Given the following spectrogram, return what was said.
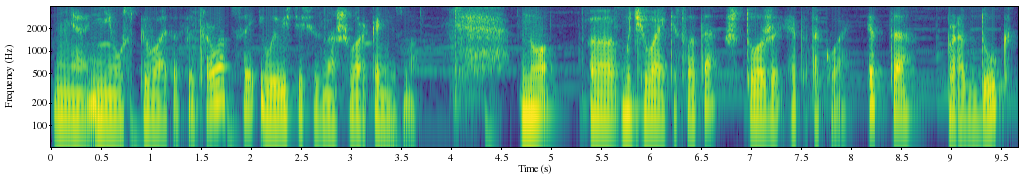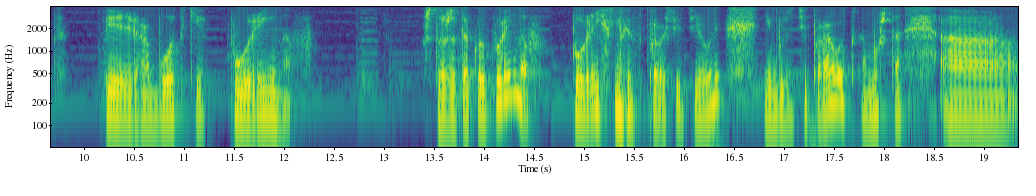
не успевает отфильтроваться и вывестись из нашего организма. Но э, мочевая кислота, что же это такое? Это продукт переработки пуринов. Что же такое пуринов? пурины, спросите вы, и будете правы, потому что а,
